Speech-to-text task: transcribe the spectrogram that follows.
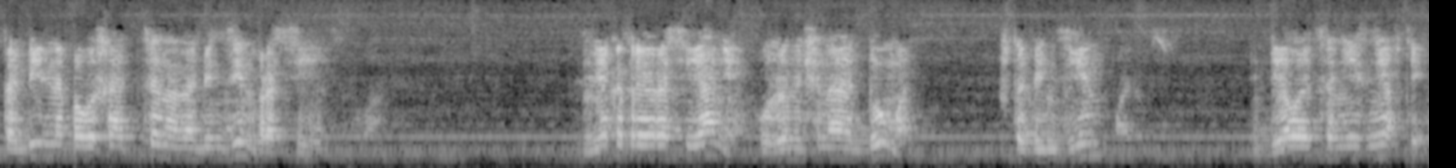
стабильно повышать цены на бензин в России. Некоторые россияне уже начинают думать, что бензин делается не из нефти.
